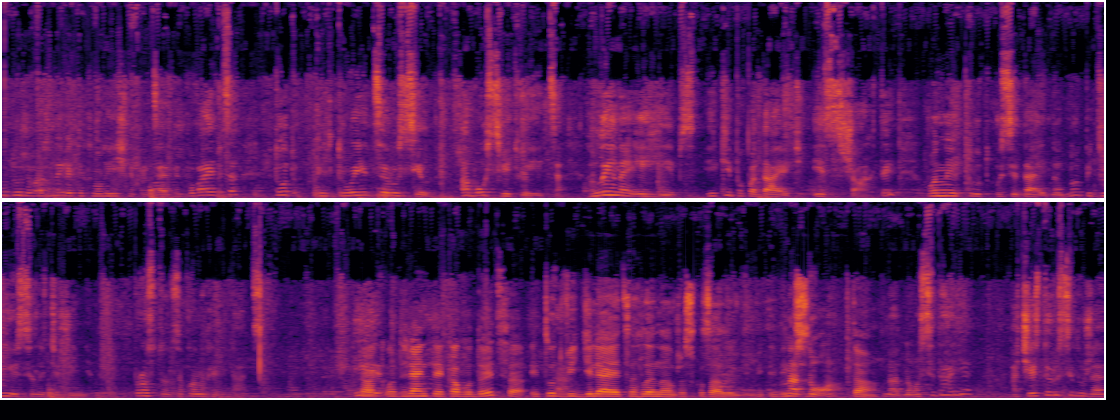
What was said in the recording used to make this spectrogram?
Тут Дуже важливий технологічний процес відбувається. Тут фільтрується русіл або освітлюється. Глина і гіпс, які попадають із шахти, вони тут осідають на дно під дією сили тяжіння. Просто закон гравітації. Так, от гляньте, яка водиця, і тут відділяється глина, вже сказали. від- від- на дно, Так. на дно осідає, а чистий русіл вже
